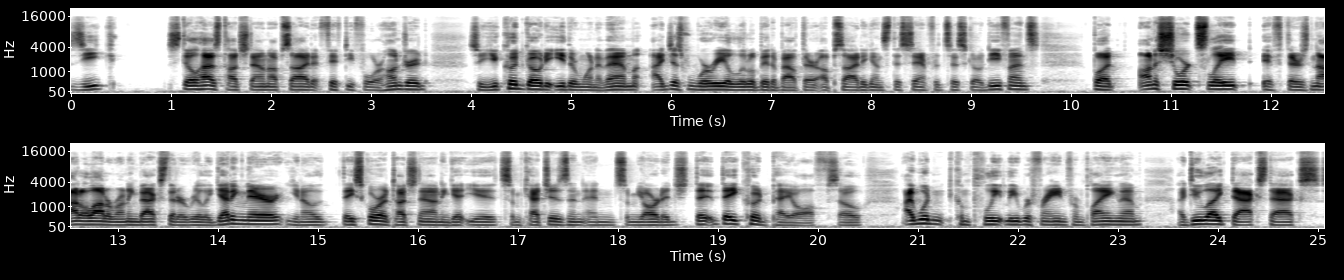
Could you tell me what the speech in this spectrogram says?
Zeke still has touchdown upside at 5,400. So you could go to either one of them. I just worry a little bit about their upside against the San Francisco defense. But on a short slate, if there's not a lot of running backs that are really getting there, you know, they score a touchdown and get you some catches and, and some yardage, they, they could pay off. So I wouldn't completely refrain from playing them. I do like Dak stacks.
